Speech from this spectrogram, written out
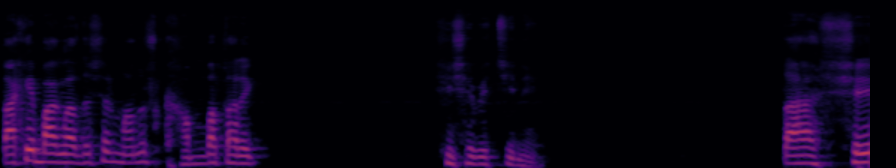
তাকে বাংলাদেশের মানুষ খাম্বা তারেক হিসেবে চিনে। তা সে,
